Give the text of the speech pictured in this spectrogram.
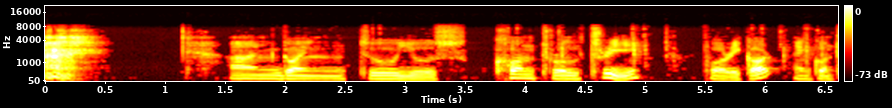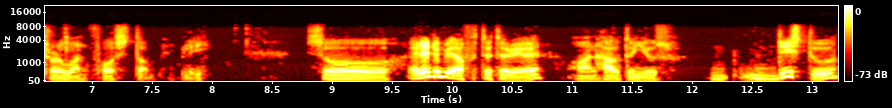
I'm going to use control 3 for record and control 1 for stop and play. So a little bit of tutorial on how to use these two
